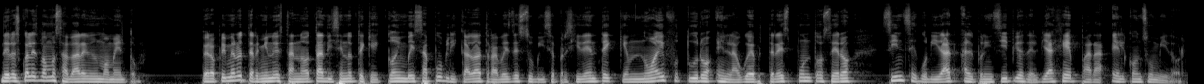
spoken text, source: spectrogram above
de los cuales vamos a hablar en un momento. Pero primero termino esta nota diciéndote que Coinbase ha publicado a través de su vicepresidente que no hay futuro en la web 3.0 sin seguridad al principio del viaje para el consumidor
